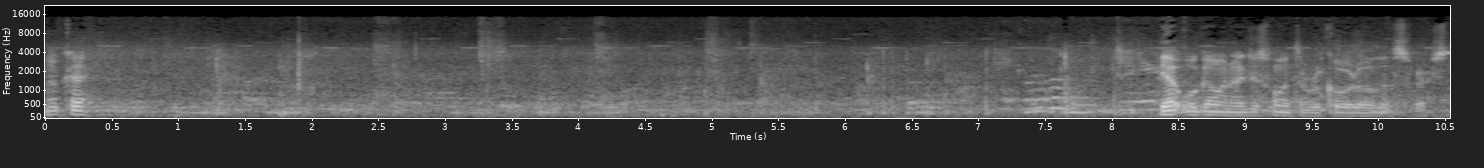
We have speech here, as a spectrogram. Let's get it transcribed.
Okay. Yeah, we're going. I just want to record all this first.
